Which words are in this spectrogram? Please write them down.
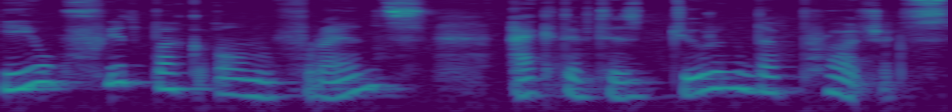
give feedback on friends activities during the projects.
